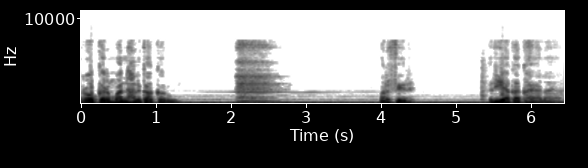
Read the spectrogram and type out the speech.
रोकर मन हल्का करूँ। पर फिर रिया का ख्याल आया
